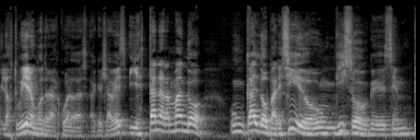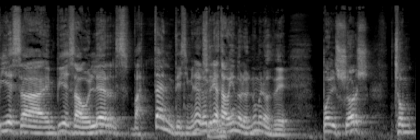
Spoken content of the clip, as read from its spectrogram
los tuvieron contra las cuerdas aquella vez y están armando un caldo parecido, un guiso que se empieza, empieza a oler bastante similar. El otro día estaba viendo los números de Paul George son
